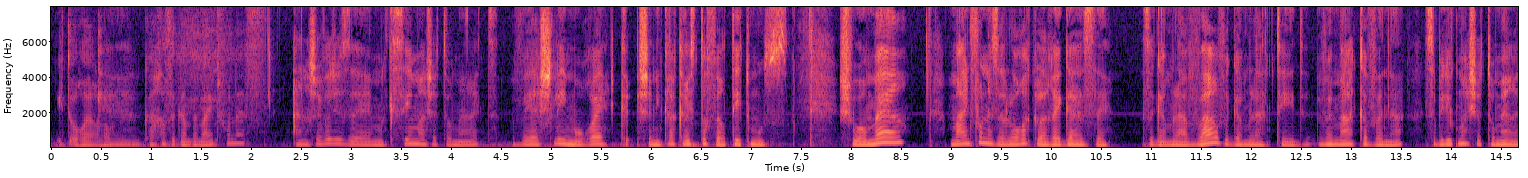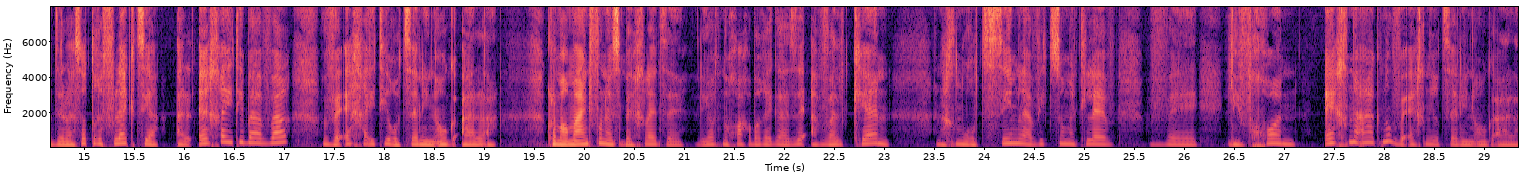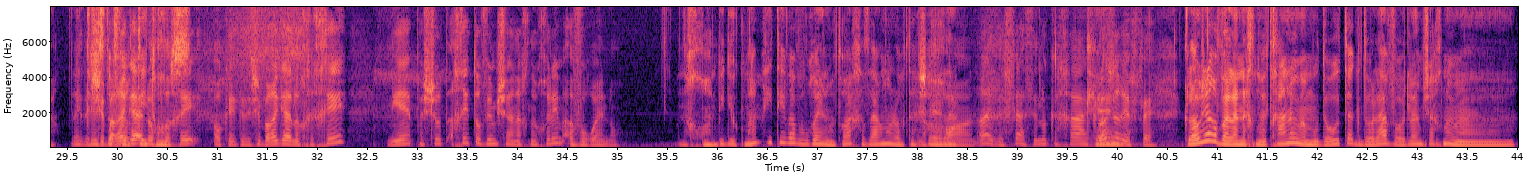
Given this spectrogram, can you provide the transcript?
יתעורר כן. לו. ככה זה גם במיינדפולנס? אני חושבת שזה מקסים מה שאת אומרת, ויש לי מורה שנקרא כריסטופר טיטמוס, שהוא אומר, מיינדפולנס זה לא רק לרגע הזה, זה גם לעבר וגם לעתיד. ומה הכוונה? זה בדיוק מה שאת אומרת, זה לעשות רפלקציה על איך הייתי בעבר ואיך הייתי רוצה לנהוג הלאה. כלומר, מיינדפולנס בהחלט זה להיות נוכח ברגע הזה, אבל כן, אנחנו רוצים להביא תשומת לב ולבחון איך נהגנו ואיך נרצה לנהוג הלאה. כדי שברגע הנוכחי, אוקיי, כדי שברגע הנוכחי נהיה פשוט הכי טובים שאנחנו יכולים עבורנו. נכון, בדיוק. מה מיטיב עבורנו? את רואה, חזרנו לאותה נכון. שאלה. נכון, אוי, זה יפה, עשינו ככה כן. closure יפה. closure, אבל אנחנו התחלנו עם המודעות הגדולה ועוד לא המשכנו עם, ה...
